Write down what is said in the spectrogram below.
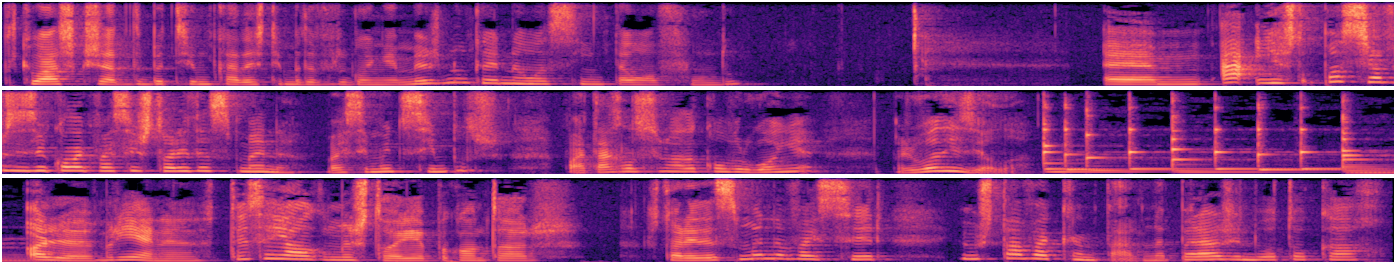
porque eu acho que já debati um bocado este tema da vergonha, mas nunca não assim tão a fundo. Um, ah, e este, posso já vos dizer qual é que vai ser a história da semana. Vai ser muito simples, vai estar relacionada com vergonha, mas vou dizê-la. Olha, Mariana, tens aí alguma história para contar? A história da semana vai ser: eu estava a cantar na paragem do autocarro,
